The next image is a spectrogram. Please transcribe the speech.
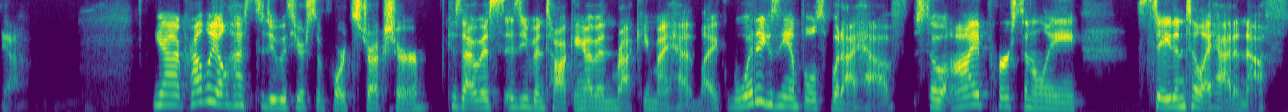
Yeah. Yeah, it probably all has to do with your support structure. Because I was, as you've been talking, I've been racking my head like, what examples would I have? So I personally stayed until I had enough.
